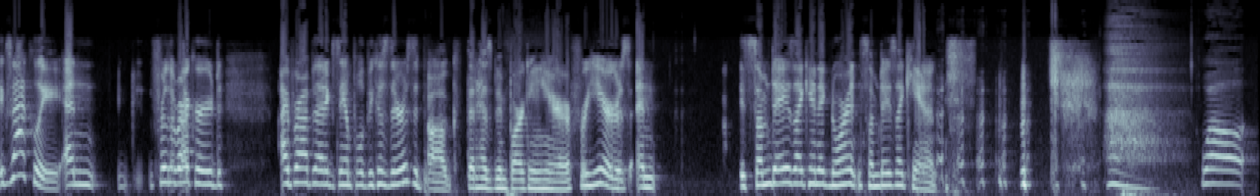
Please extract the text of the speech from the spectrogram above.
exactly. And for the record, I brought up that example because there is a dog that has been barking here for years, and some days I can ignore it, and some days I can't. well,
